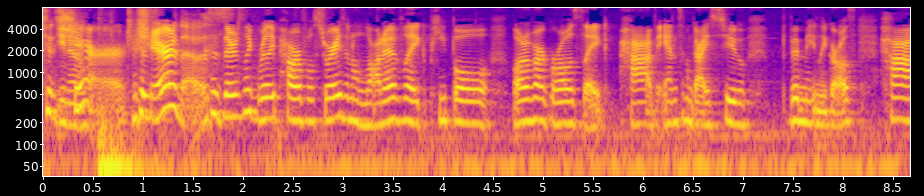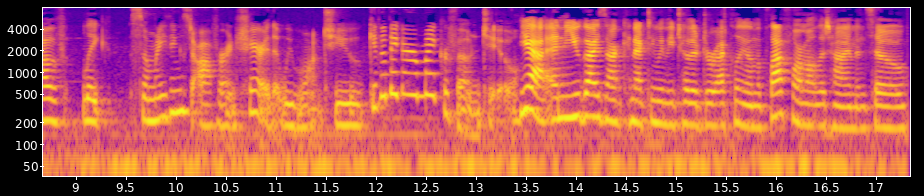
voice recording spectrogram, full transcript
To you know, share. to share those because there's like really powerful stories and a lot of like people a lot of our girls like have and some guys too but mainly girls have like so many things to offer and share that we want to give a bigger microphone to yeah and you guys aren't connecting with each other directly on the platform all the time and so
